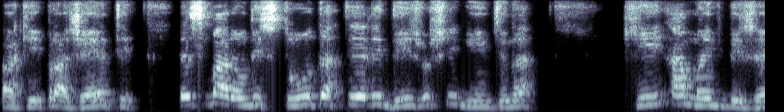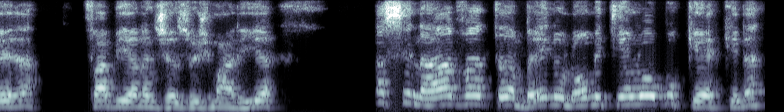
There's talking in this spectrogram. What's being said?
Aqui para a gente. Esse Barão de Sturdart, ele diz o seguinte, né? Que a mãe de Bezerra, Fabiana de Jesus Maria, assinava também no nome, tinha o Albuquerque, né?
